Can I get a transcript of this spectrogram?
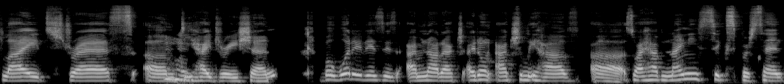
Flight, stress, um, mm-hmm. dehydration. But what it is is I'm not actually I don't actually have uh so I have 96%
